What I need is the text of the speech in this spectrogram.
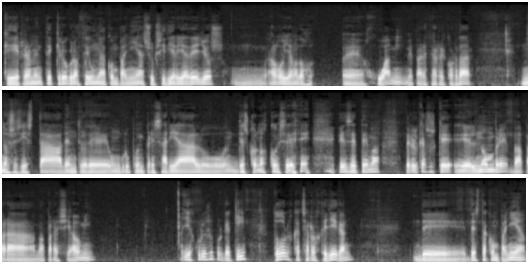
que realmente creo que lo hace una compañía subsidiaria de ellos, mm, algo llamado eh, Huami, me parece recordar. No sé si está dentro de un grupo empresarial o desconozco ese, ese tema, pero el caso es que el nombre va para, va para Xiaomi. Y es curioso porque aquí todos los cacharros que llegan de, de esta compañía,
